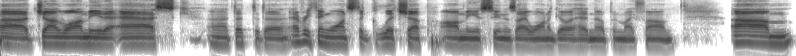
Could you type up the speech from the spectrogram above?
Uh, John wanted me to ask. Uh, da, da, da. Everything wants to glitch up on me as soon as I want to go ahead and open my phone. Um,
